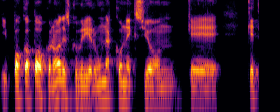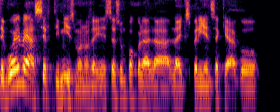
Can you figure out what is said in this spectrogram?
y poco a poco, ¿no? Descubrir una conexión que que te vuelve a ser ti mismo, ¿no? esta es un poco la, la, experiencia que hago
